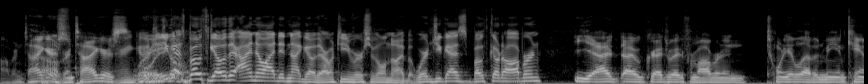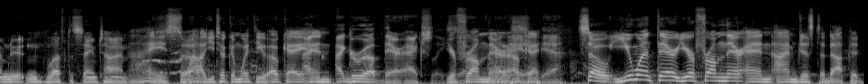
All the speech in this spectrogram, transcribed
Auburn Tigers. Auburn Tigers. Very good. Did you guys both go there? I know I did not go there. I went to University of Illinois, but where did you guys both go to Auburn? Yeah, I, I graduated from Auburn in 2011. Me and Cam Newton left the same time. Nice. Wow, you took him with you. Okay, I, and I grew up there actually. you're so from there. I did, Okay. Yeah. So you went there. You're from there, and I'm just adopted.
